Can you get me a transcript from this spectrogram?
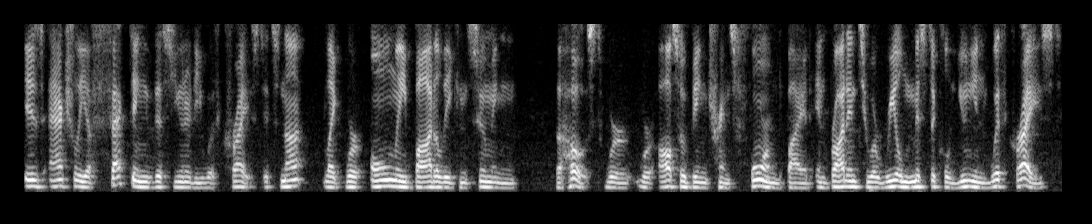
is actually affecting this unity with Christ. It's not like we're only bodily consuming the host we're we're also being transformed by it and brought into a real mystical union with Christ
